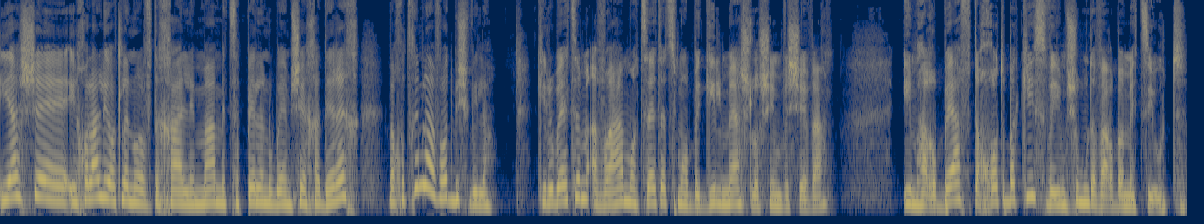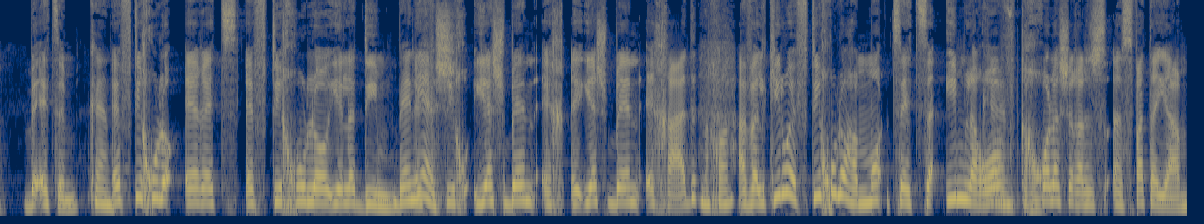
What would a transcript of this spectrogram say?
יש, אה, יכולה להיות לנו הבטחה למה מצפה לנו בהמשך הדרך, ואנחנו צריכים לעבוד בשבילה. כאילו בעצם אברהם מוצא את עצמו בגיל 137, עם הרבה הבטחות בכיס ועם שום דבר במציאות. בעצם. כן. הבטיחו לו ארץ, הבטיחו לו ילדים. בן הבטיחו, יש. יש בן, יש בן אחד. נכון. אבל כאילו הבטיחו לו המון, צאצאים לרוב, כן. כחול אשר על שפת הים.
